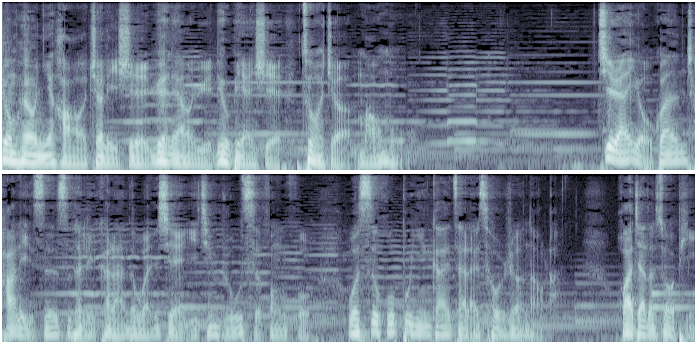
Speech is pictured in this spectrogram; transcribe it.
众朋友你好，这里是月亮与六便士，作者毛姆。既然有关查理斯·斯特里克兰的文献已经如此丰富，我似乎不应该再来凑热闹了。画家的作品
